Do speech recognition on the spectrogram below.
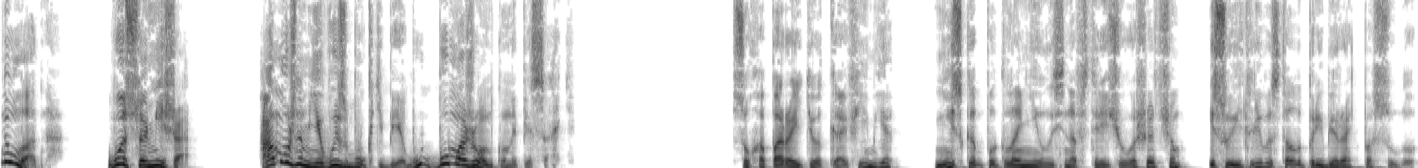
Ну, ладно. Вот что, Миша, а можно мне в избу к тебе бумажонку написать? Сухопарая тетка Афимья низко поклонилась навстречу вошедшим и суетливо стала прибирать посуду.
